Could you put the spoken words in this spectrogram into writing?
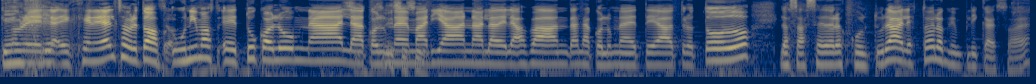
Que en Sobre ge- la- en general, sobre todo, unimos eh, tu columna, la Sí, columna sí, de sí. Mariana, la de las bandas, la columna de teatro, todo, los hacedores culturales, todo lo que implica eso, ¿eh?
